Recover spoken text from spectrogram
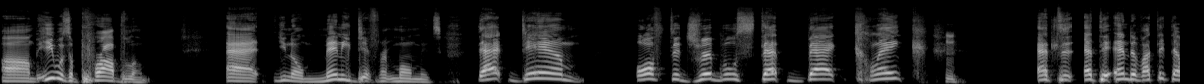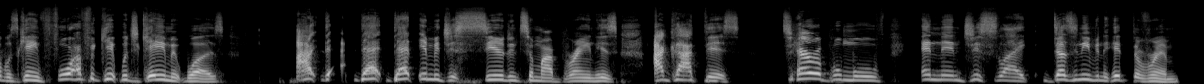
Um, he was a problem at, you know, many different moments. That damn off the dribble, step back, clank hmm. at the at the end of I think that was game four. I forget which game it was. I th- that that image is seared into my brain. His I got this terrible move, and then just like doesn't even hit the rim.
